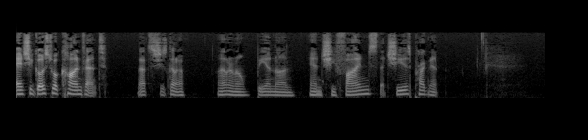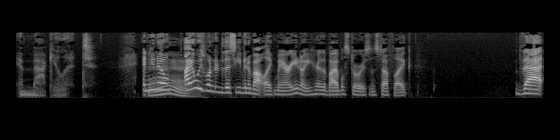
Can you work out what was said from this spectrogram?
and she goes to a convent. That's she's gonna, I don't know, be a nun, and she finds that she is pregnant. Immaculate. And you know, I mm. always wondered this even about like Mary. You know, you hear the Bible stories and stuff like that.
